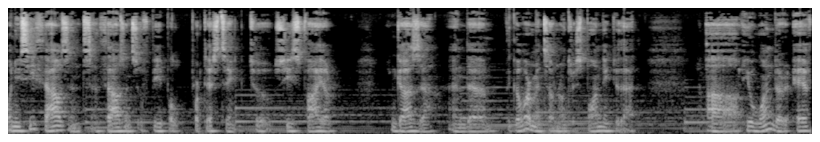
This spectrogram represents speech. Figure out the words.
when you see thousands and thousands of people protesting to ceasefire in Gaza and uh, the governments are not responding to that, uh, you wonder if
